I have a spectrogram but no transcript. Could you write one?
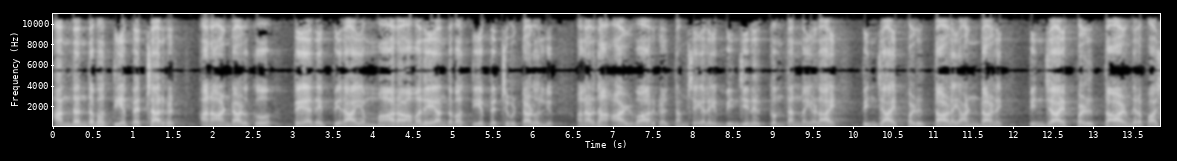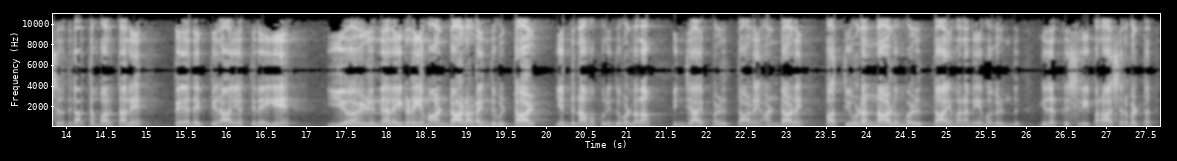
அந்தந்த பக்தியை பெற்றார்கள். ஆனா ஆண்டாளுக்கோ பேதை பிராயம் மாறாமலே அந்த பக்தியை பெற்று விட்டாளோ இல்லையோ. அதனாலதான் ஆழ்வார்கள் தம் செயலை விஞ்சி நிற்கும் தன்மைகளாய் பிஞ்சாய் பழுத்தாளை ஆண்டாளை. பிஞ்சாய் பழுத்தாள்ங்கிற பாசுரத்துக்கு அர்த்தம் பார்த்தாலே பேதை பிராயத்திலேயே ஏழு நிலைகளையும் ஆண்டாள் அடைந்து விட்டாள் என்று நாம புரிந்து கொள்ளலாம். பிஞ்சாய் பழுத்தாளை ஆண்டாளை பத்தியுடன் நாளும் வழுத்தாய் மனமே மகிழ்ந்து. இதற்கு ஸ்ரீ பராசர பட்டர்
